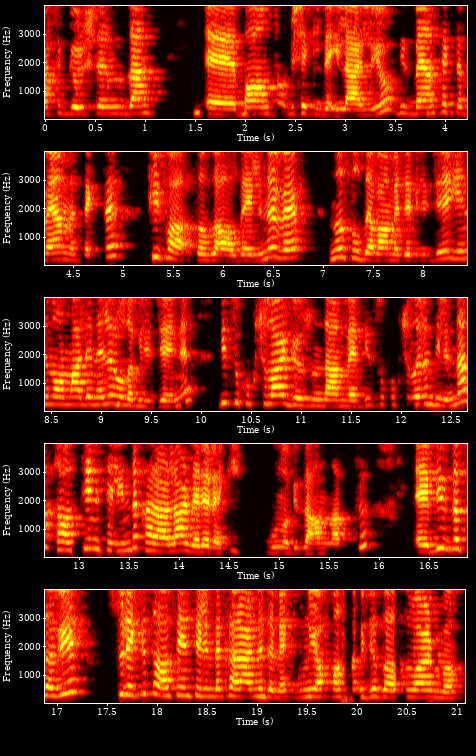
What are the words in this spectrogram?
artık görüşlerimizden e, bağımsız bir şekilde ilerliyor. Biz beğensek de beğenmesek de FIFA sazı aldı eline ve nasıl devam edebileceği, yeni normalde neler olabileceğini biz hukukçular gözünden ve biz hukukçuların dilinden tavsiye niteliğinde kararlar vererek bunu bize anlattı. E, biz de tabii sürekli tavsiye niteliğinde karar ne demek? Bunu yapmazsa bir cezası var mı?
